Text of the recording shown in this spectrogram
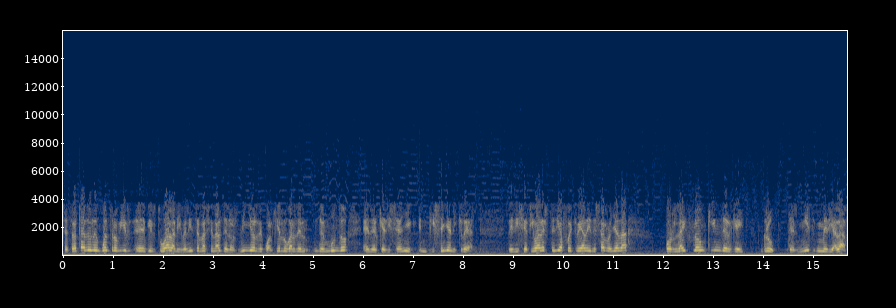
Se trata de un encuentro vir, eh, virtual a nivel internacional de los niños de cualquier lugar del, del mundo en el que diseñan, diseñan y crean. La iniciativa de este día fue creada y desarrollada por Lifelong Kindergate Group del MIT Media Lab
